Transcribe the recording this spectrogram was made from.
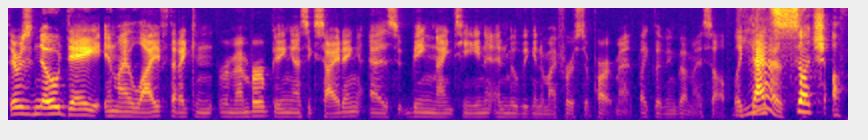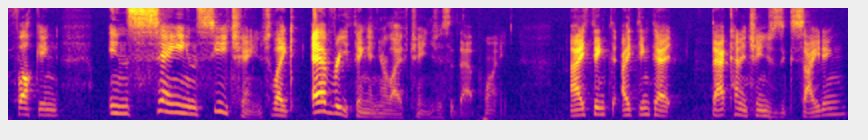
There was no day in my life that i can remember being as exciting as being 19 and moving into my first apartment like living by myself. Like that's such a fucking insane sea change. Like everything in your life changes at that point. I think i think that that kind of change is exciting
